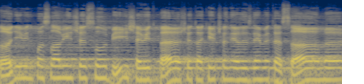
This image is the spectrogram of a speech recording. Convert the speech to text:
Тоді він послав інших слуг більше від перших, та ті вчинили з ними те саме.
